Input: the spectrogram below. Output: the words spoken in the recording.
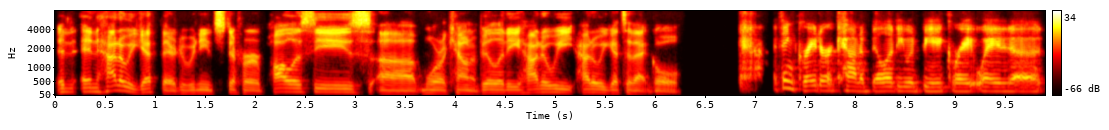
And and how do we get there? Do we need stiffer policies, uh, more accountability? How do we how do we get to that goal? I think greater accountability would be a great way to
